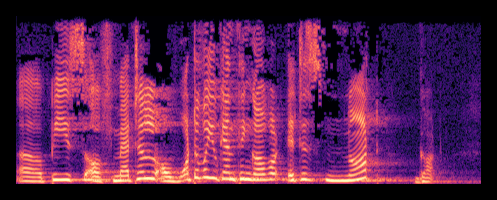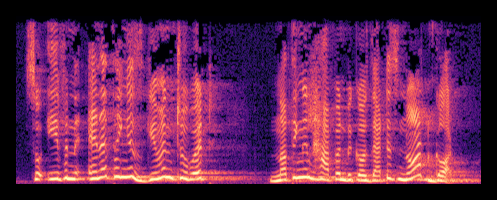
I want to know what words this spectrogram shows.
uh, piece of metal or whatever you can think of, it is not God. So even anything is given to it, nothing will happen because that is not God.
